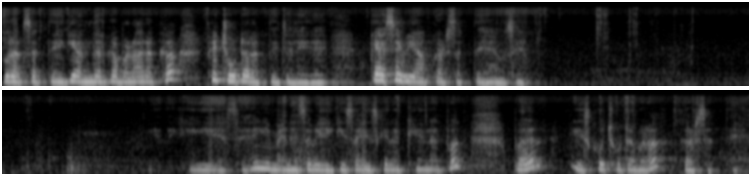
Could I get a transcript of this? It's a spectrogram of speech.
तो रख सकते हैं कि अंदर का बड़ा रखा, फिर छोटा रखते चले गए। कैसे भी आप कर सकते हैं उसे। ये ऐसे है। ये मैंने सब एक ही साइज़ के रखे हैं लगभग, पर इसको छोटा बड़ा कर सकते हैं।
